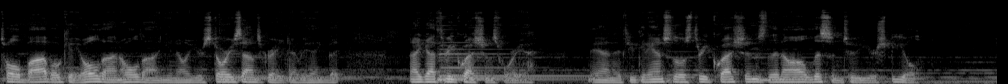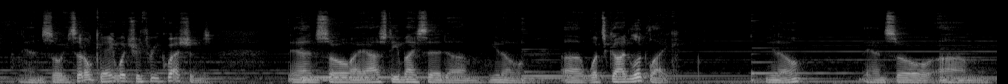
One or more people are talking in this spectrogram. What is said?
told Bob, okay, hold on, hold on. You know, your story sounds great and everything, but I got three questions for you. And if you can answer those three questions, then I'll listen to your spiel. And so he said, okay, what's your three questions? And so I asked him, I said, um, you know, uh, what's God look like? You know? And so um,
